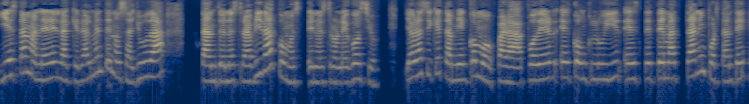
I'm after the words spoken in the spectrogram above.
y esta manera en la que realmente nos ayuda tanto en nuestra vida como en nuestro negocio. Y ahora sí que también como para poder eh, concluir este tema tan importante,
